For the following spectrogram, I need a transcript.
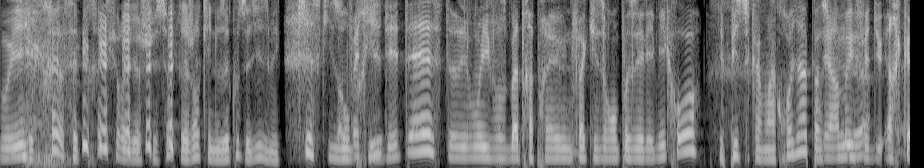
Oui. C'est très, c'est très curieux. Je suis sûr que les gens qui nous écoutent se disent, mais qu'est-ce qu'ils En ont fait, pris ils se détestent. Ils vont, ils vont se battre après une fois qu'ils auront posé les micros. Et puis c'est quand même incroyable parce Et que il fait du RKO.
